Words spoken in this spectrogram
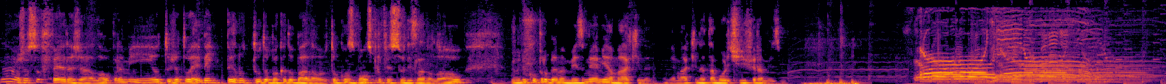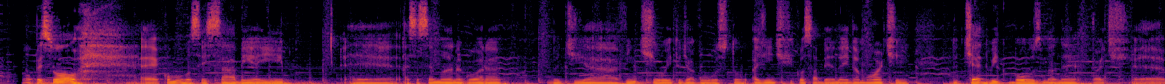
Não, eu já sou fera já. LoL pra mim, eu tô, já tô arrebentando tudo a boca do balão. Eu tô com os bons professores lá no LoL. O único problema mesmo é a minha máquina. A minha máquina tá mortífera mesmo. Bom, pessoal, é, como vocês sabem aí, é, essa semana agora, no dia 28 de agosto, a gente ficou sabendo aí da morte do Chadwick Boseman, né, Totti? É,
